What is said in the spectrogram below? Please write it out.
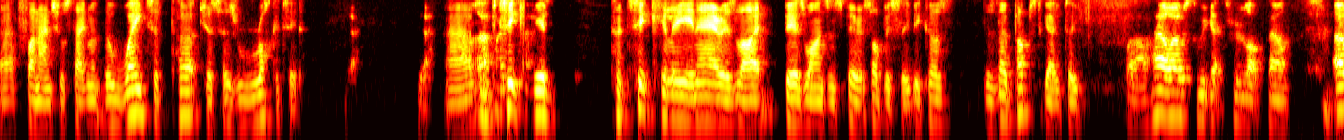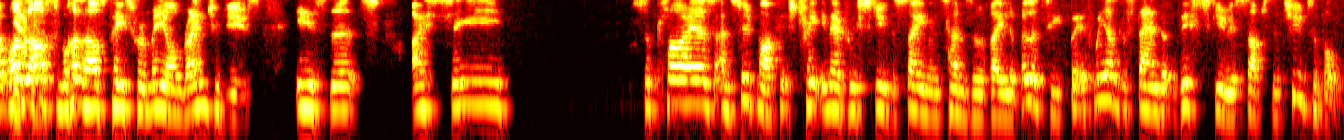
uh, financial statement, the weight of purchase has rocketed. Yeah. Yeah. Uh, and particularly particularly in areas like beers, wines, and spirits, obviously, because there's no pubs to go to. Well, how else do we get through lockdown? Uh, one yeah. last one last piece from me on range reviews is that I see suppliers and supermarkets treating every SKU the same in terms of availability. But if we understand that this SKU is substitutable,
